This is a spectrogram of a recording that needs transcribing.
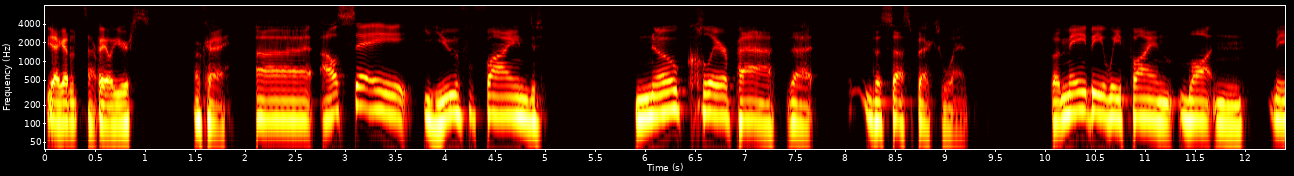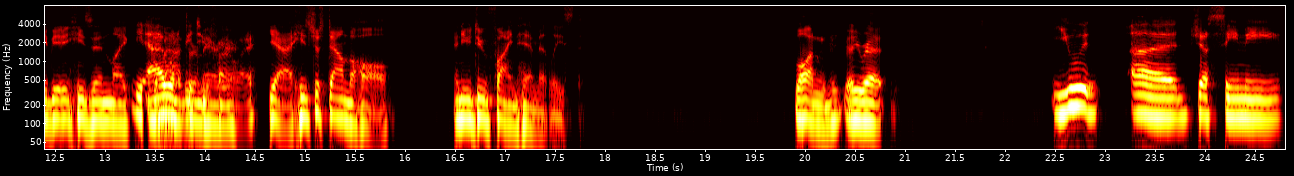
Yeah, I got not right. failures. Okay. Uh, I'll say you find no clear path that the suspects went. But maybe we find Lawton. Maybe he's in like Yeah, the I wouldn't be bathroom too far away. Yeah, he's just down the hall, and you do find him at least. Lawton, are you right? You would uh just see me like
